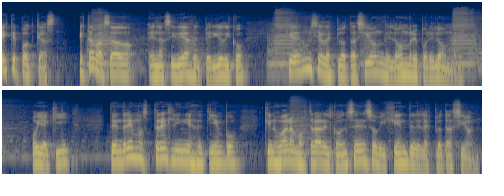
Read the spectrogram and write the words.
Este podcast está basado en las ideas del periódico que denuncia la explotación del hombre por el hombre. Hoy aquí tendremos tres líneas de tiempo que nos van a mostrar el consenso vigente de la explotación.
